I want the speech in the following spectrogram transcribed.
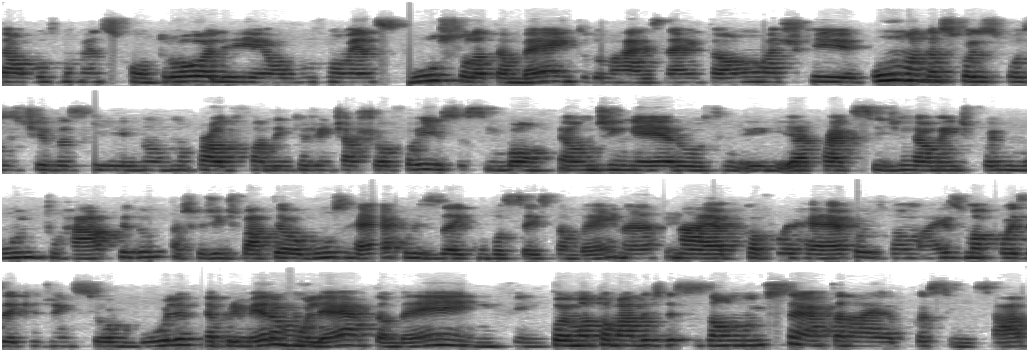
alguns momentos controle, em alguns momentos bússola também, tudo mais, né? Então, acho que uma das coisas positivas que no, no crowdfunding que a gente achou foi isso, assim, bom, é um dinheiro, assim, e a Quackseed realmente foi muito rápido, acho que a gente bateu alguns recordes aí com vocês também, né? Na época foi recorde, então mais uma coisa aí que a gente se orgulha. E a primeira mulher também, enfim, foi uma tomada de decisão muito certa na época, assim, sabe?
